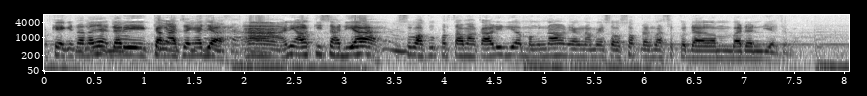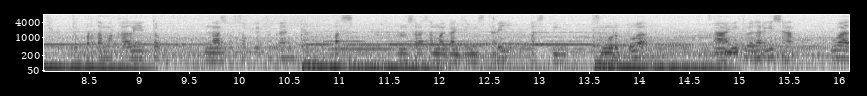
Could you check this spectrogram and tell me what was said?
Oke, kita tanya dari Kang Iya, Aceng aja. kisah-kisah. Nah, ini alkisah dia sewaktu pertama kali dia mengenal yang namanya sosok dan masuk ke dalam badan dia coba. Untuk pertama kali untuk kenal sosok itu kan pas penelusuran sama ganjil misteri sumur tua. Nah itu energi sangat kuat.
